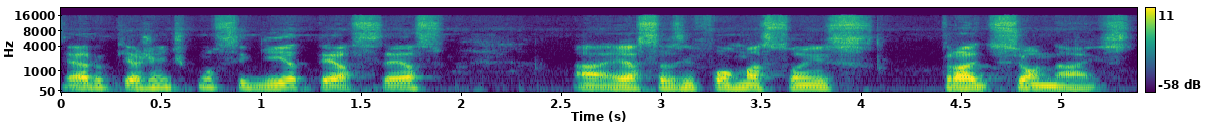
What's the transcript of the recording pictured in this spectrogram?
era o que a gente conseguia ter acesso a essas informações tradicionais.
